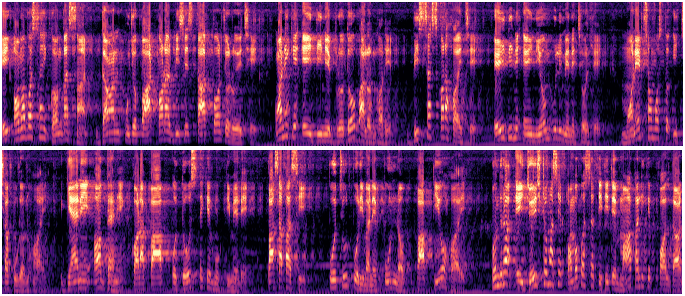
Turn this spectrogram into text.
এই অমাবস্যায় গঙ্গা স্নান, দান, পুজো, পাঠ করার বিশেষ তাৎপর্য রয়েছে। অনেকে এই দিনে ব্রত পালন করেন। বিশ্বাস করা হয় যে, এই দিনে এই নিয়মগুলি মেনে চললে মনের সমস্ত ইচ্ছা পূরণ হয়। জ্ঞানে অজ্ঞানে করা পাপ ও দোষ থেকে মুক্তি মেলে। পাশাপাশি প্রচুর পরিমাণে পুণ্য প্রাপ্তিও হয়। বন্ধুরা, এই জ্যৈষ্ঠ মাসের অমাবস্যা তিথিতে মা কালীকে ফল দান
